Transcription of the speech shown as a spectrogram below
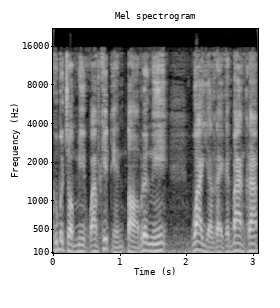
คุณผู้ชมมีความคิดเห็นต่อเรื่องนี้ว่าอย่างไรกันบ้างครับ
